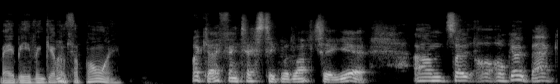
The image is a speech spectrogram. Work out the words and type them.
maybe even give okay. us a poem. Okay fantastic. Would love to yeah. Um, so I'll, I'll, go back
